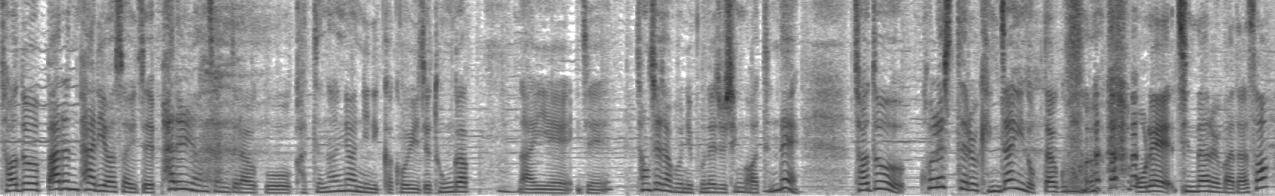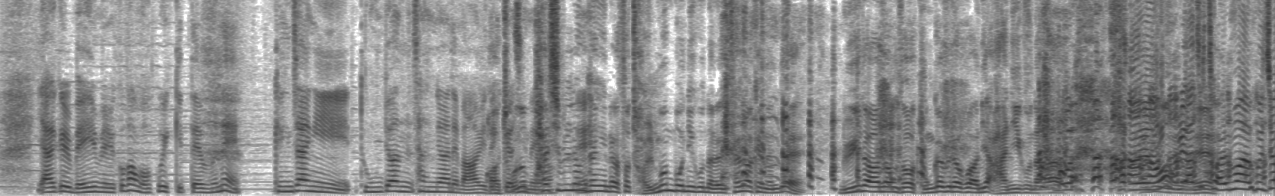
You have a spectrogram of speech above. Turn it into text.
저도 빠른 팔이어서 이제 81년생들하고 같은 학년이니까 거의 이제 동갑 음. 나이에 이제 청취자분이 보내주신 것 같은데 음. 저도 콜레스테롤 굉장히 높다고 올해 진단을 받아서 약을 매일매일 꼬박 먹고 있기 때문에 굉장히 동변상련의 마음이 아, 느껴지네요. 저는 81년생이라서 네. 젊은 분이구나 이렇게 생각했는데 류이나 아나운서 동갑이라고 하니 아니구나. 왜요? 우리 아직 네. 젊어요, 그죠?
